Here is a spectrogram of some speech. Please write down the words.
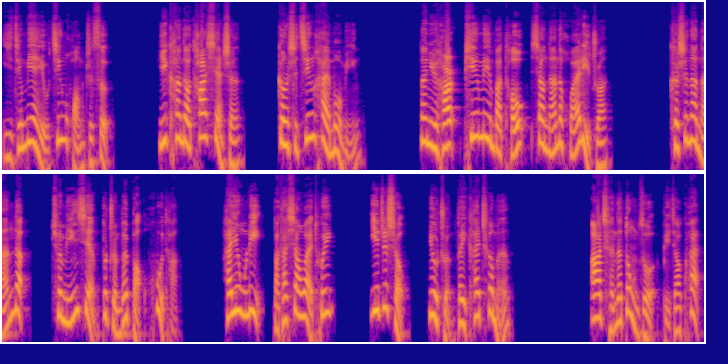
已经面有惊惶之色，一看到他现身，更是惊骇莫名。那女孩拼命把头向男的怀里钻。可是那男的却明显不准备保护她，还用力把她向外推，一只手又准备开车门。阿晨的动作比较快，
